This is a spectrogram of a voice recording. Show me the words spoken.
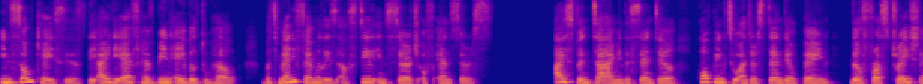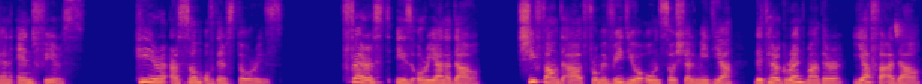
In some cases, the IDF have been able to help, but many families are still in search of answers. I spent time in the center hoping to understand their pain, their frustration, and fears. Here are some of their stories. First is Oriana Dar. She found out from a video on social media that her grandmother, Yafa Adar,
